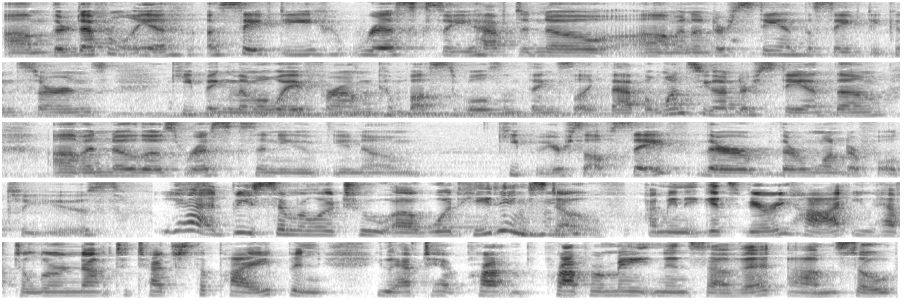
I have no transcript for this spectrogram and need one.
um, they're definitely a, a, safety risk. So you have to know um, and understand the safety concerns, keeping them away from combustibles and things like that. But once you understand them um, and know those risks, and you you know keep yourself safe, they're they're wonderful to use. Yeah, it'd be similar to a wood heating mm-hmm. stove. I mean, it gets very hot. You have to learn not to touch the pipe, and you have to have pro- proper maintenance of it. Um, so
